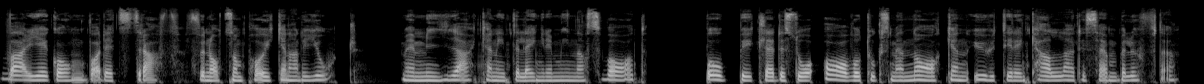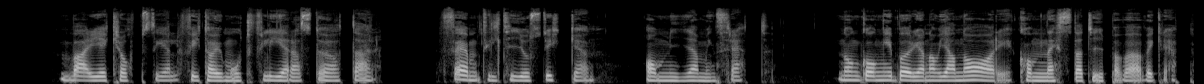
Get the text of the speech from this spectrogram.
Varje gång var det ett straff för något som pojken hade gjort. Men Mia kan inte längre minnas vad. Bobby kläddes då av och togs med naken ut i den kalla decemberluften. Varje kroppsdel fick ta emot flera stötar. Fem till tio stycken, om Mia minns rätt. Någon gång i början av januari kom nästa typ av övergrepp.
